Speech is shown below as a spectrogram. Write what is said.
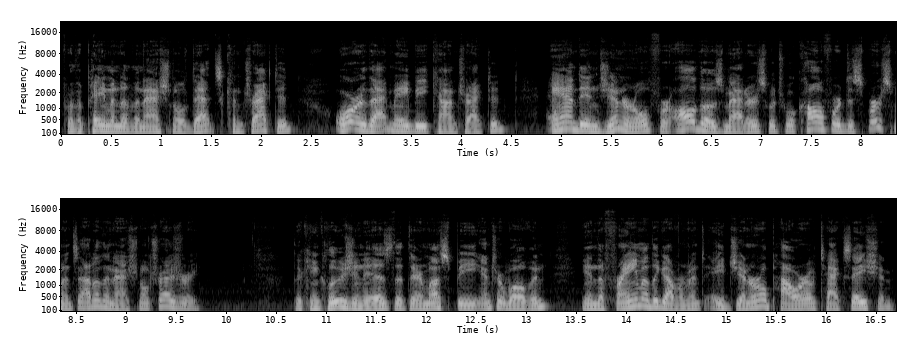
for the payment of the national debts contracted, or that may be contracted, and in general for all those matters which will call for disbursements out of the national treasury. The conclusion is that there must be interwoven in the frame of the government a general power of taxation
